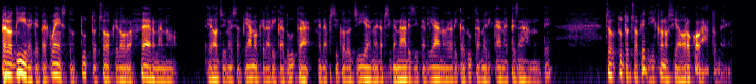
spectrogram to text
Però dire che per questo tutto ciò che loro affermano, e oggi noi sappiamo che la ricaduta nella psicologia, nella psicanalisi italiana, la ricaduta americana è pesante, tutto ciò che dicono sia oro colato, beh,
